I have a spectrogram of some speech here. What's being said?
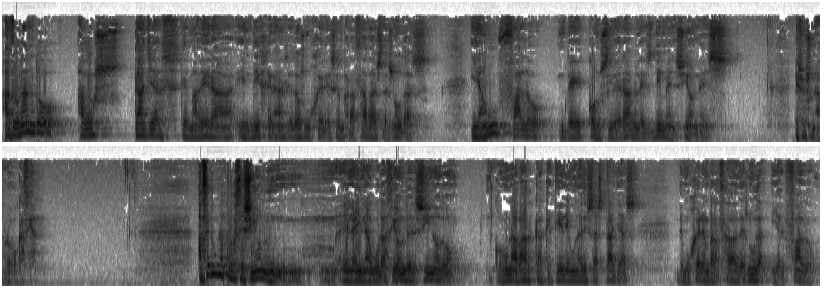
adorando a dos tallas de madera indígenas de dos mujeres embarazadas desnudas y a un falo de considerables dimensiones, eso es una provocación. Hacer una procesión en la inauguración del sínodo con una barca que tiene una de esas tallas de mujer embarazada desnuda y el falo,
